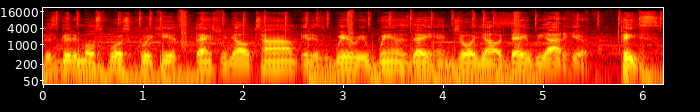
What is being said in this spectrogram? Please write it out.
This is Goodymo Sports Quick Hits. Thanks for y'all time. It is Weary Wednesday. Enjoy y'all day. We out of here. Peace.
